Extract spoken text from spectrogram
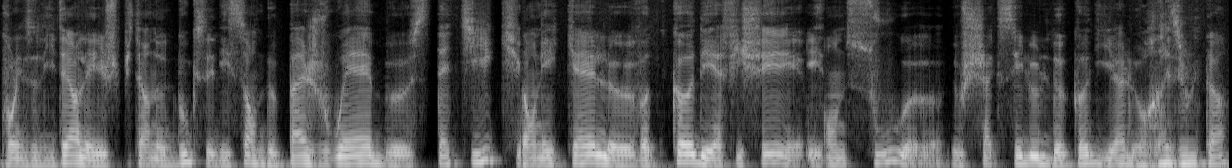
Pour les auditeurs, les Jupyter Notebook, c'est des sortes de pages web euh, statiques dans lesquelles euh, votre code est affiché et en dessous de chaque cellule de code, il y a le résultat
